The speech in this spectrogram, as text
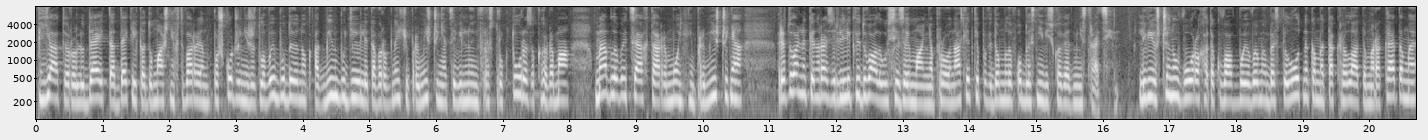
п'ятеро людей та декілька домашніх тварин. Пошкоджені житловий будинок, адмінбудівлі та виробничі приміщення цивільної інфраструктури, зокрема меблевий цех та ремонтні приміщення. Рятувальники наразі ліквідували усі займання. Про наслідки повідомили в обласній військовій адміністрації. Львівщину ворог атакував бойовими безпілотниками та крилатими ракетами.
